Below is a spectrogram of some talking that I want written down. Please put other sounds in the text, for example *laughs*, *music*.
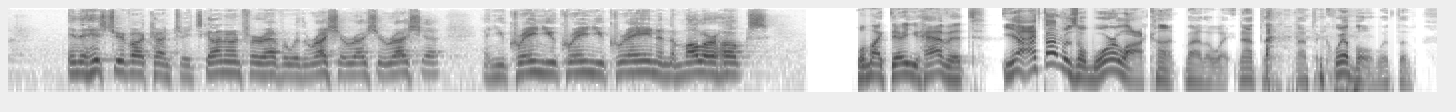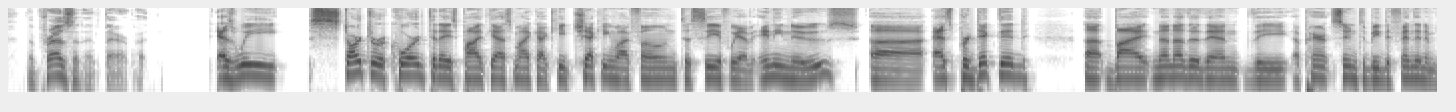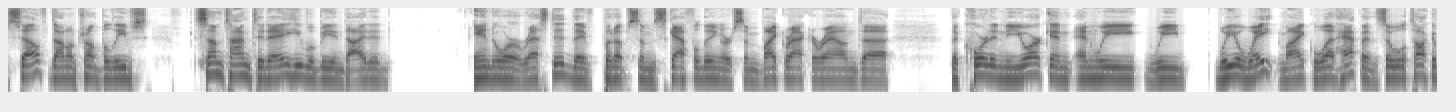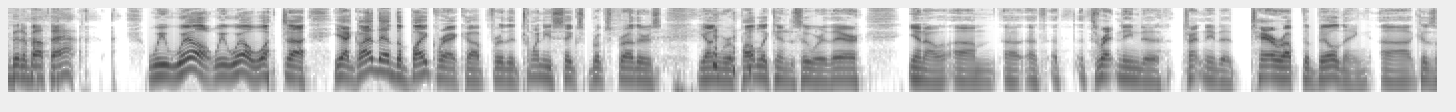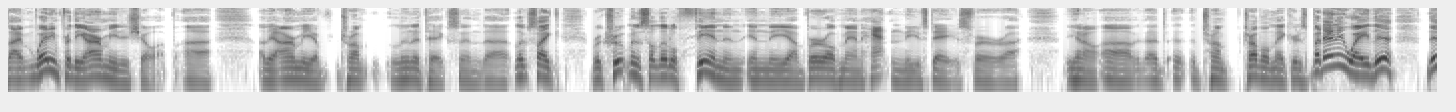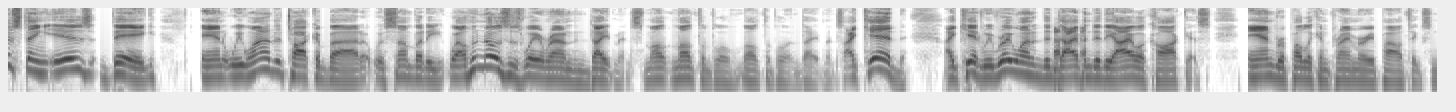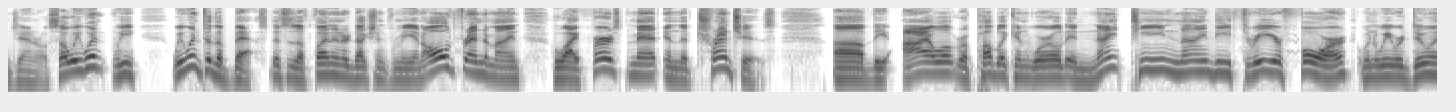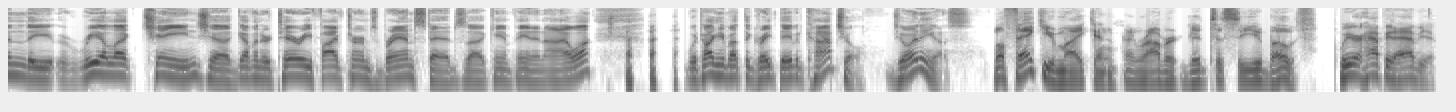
in the history of our country. It's gone on forever with Russia, Russia, Russia, and Ukraine, Ukraine, Ukraine, and the Mueller hoax. Well, Mike, there you have it. Yeah, I thought it was a warlock hunt, by the way, not to not to quibble with the the president there, but as we start to record today's podcast, Mike, I keep checking my phone to see if we have any news. Uh, as predicted uh, by none other than the apparent soon to be defendant himself, Donald Trump believes sometime today he will be indicted and or arrested. They've put up some scaffolding or some bike rack around uh, the court in New York, and and we we we await, Mike, what happens. So we'll talk a bit about that. *laughs* We will. We will. What? Uh, yeah, glad they had the bike rack up for the 26 Brooks Brothers young *laughs* Republicans who were there, you know, um, uh, uh, uh threatening to threatening to tear up the building because uh, I'm waiting for the army to show up, uh, the army of Trump lunatics, and looks like recruitment's a little thin in in the borough of Manhattan these days for you know the Trump troublemakers. But anyway, this this thing is big. And we wanted to talk about it with somebody, well, who knows his way around indictments, mul- multiple, multiple indictments. I kid. I kid. We really wanted to dive into the Iowa caucus and Republican primary politics in general. So we went, we, we went to the best. This is a fun introduction for me. An old friend of mine who I first met in the trenches of the Iowa Republican world in 1993 or 4 when we were doing the reelect change, uh, Governor Terry five terms Branstad's uh, campaign in Iowa. *laughs* we're talking about the great David Kochel joining us. Well, thank you, Mike and, and Robert. Good to see you both. We are happy to have you.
